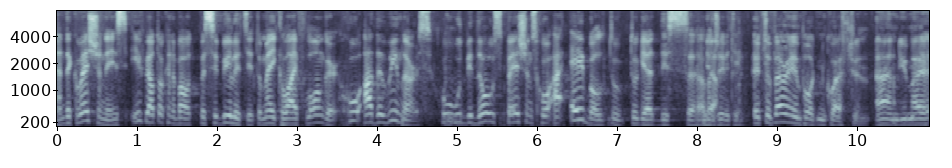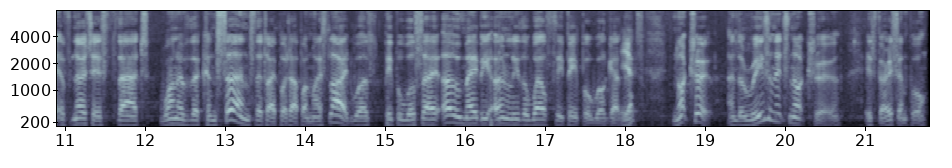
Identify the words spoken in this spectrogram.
And the question is, if we are talking about possibility to make life longer, who are the winners? Who would be those patients who are able to, to get this uh, longevity? Yeah. It's a very important question. And you may have noticed that one of the concerns that I put up on my slide was people will say, oh, maybe only the wealthy people will get yep. this. Not true. And the reason it's not true is very simple.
